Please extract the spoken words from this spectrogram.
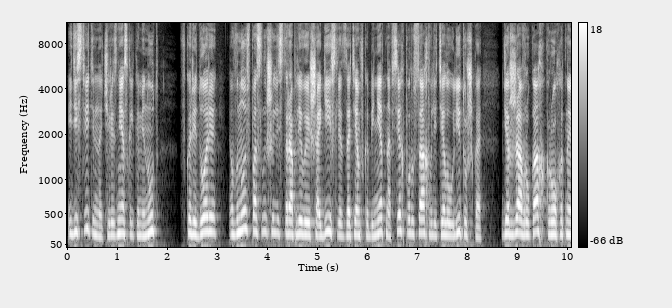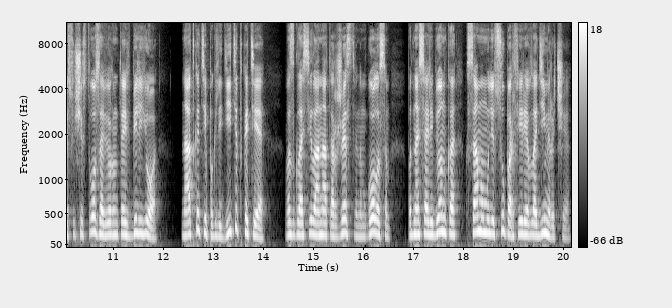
И действительно, через несколько минут в коридоре вновь послышались торопливые шаги, и вслед за тем в кабинет на всех парусах влетела улитушка, держа в руках крохотное существо, завернутое в белье. «Надкате, поглядите, ткате!» — возгласила она торжественным голосом, поднося ребенка к самому лицу Порфирия Владимировича.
